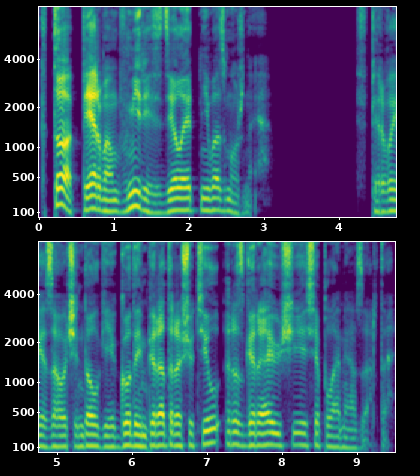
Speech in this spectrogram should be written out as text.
Кто первым в мире сделает невозможное? Впервые за очень долгие годы император ощутил разгорающееся пламя азарта.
